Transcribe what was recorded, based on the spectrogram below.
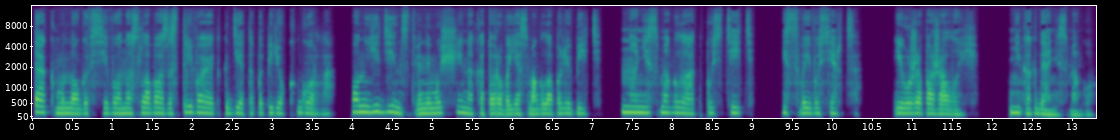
так много всего, но слова застревают где-то поперек горла. Он единственный мужчина, которого я смогла полюбить, но не смогла отпустить из своего сердца. И уже, пожалуй, никогда не смогу.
